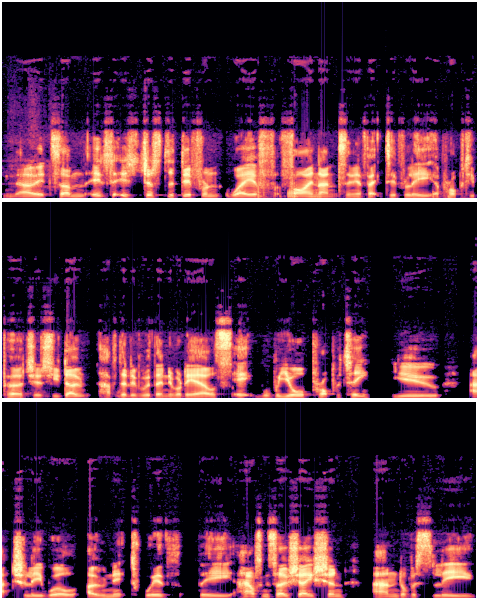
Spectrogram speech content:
No, it's um, it's it's just a different way of financing effectively a property purchase. You don't have to live with anybody else. It will be your property. You actually will own it with the housing association and obviously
